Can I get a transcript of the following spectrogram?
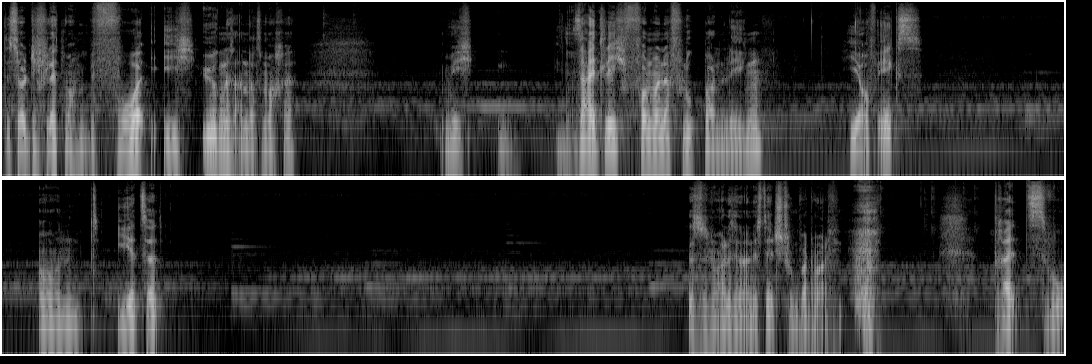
Das sollte ich vielleicht machen, bevor ich irgendwas anderes mache. Mich seitlich von meiner Flugbahn legen. Hier auf X. Und jetzt hat... Das müssen wir alles in eine Stage tun. Warte mal. 3, 2, 1.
